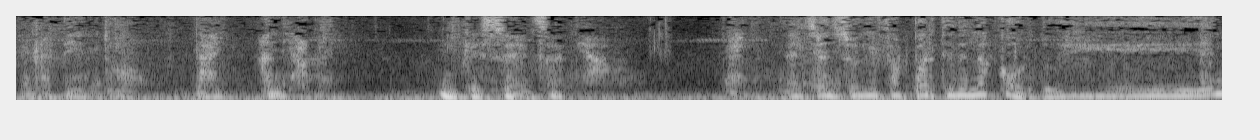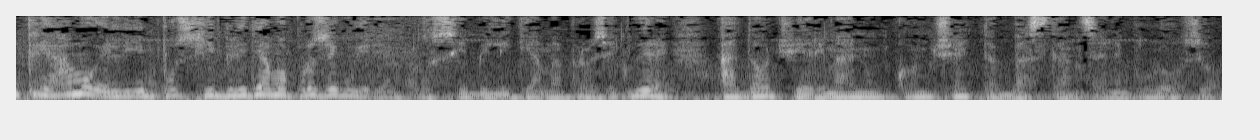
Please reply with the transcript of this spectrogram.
Era dentro. Dai, andiamo. In che senso andiamo? Eh, nel senso che fa parte dell'accordo. E entriamo e l'impossibilitiamo a proseguire. possibilitiamo a proseguire, ad oggi rimane un concetto abbastanza nebuloso.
